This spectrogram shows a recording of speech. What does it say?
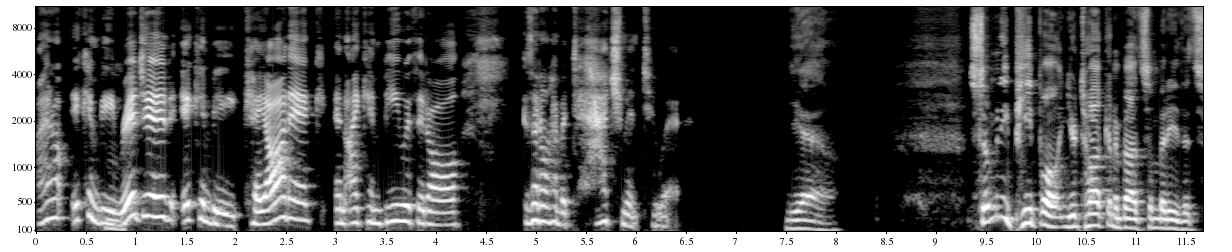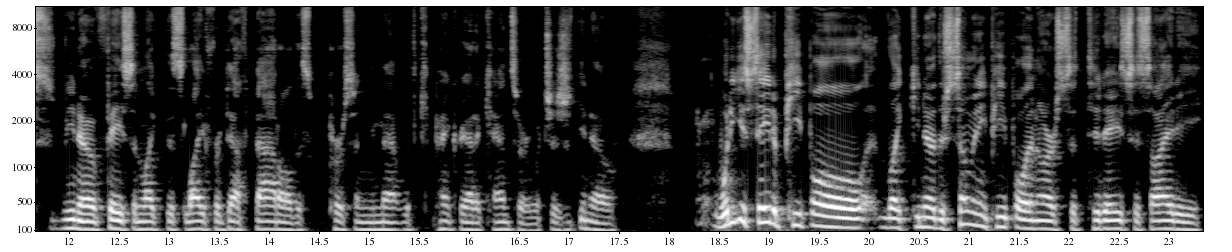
I don't, it can be mm. rigid, it can be chaotic, and I can be with it all because I don't have attachment to it. Yeah. So many people, you're talking about somebody that's, you know, facing like this life or death battle, this person you met with pancreatic cancer, which is, you know, what do you say to people like, you know, there's so many people in our today's society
